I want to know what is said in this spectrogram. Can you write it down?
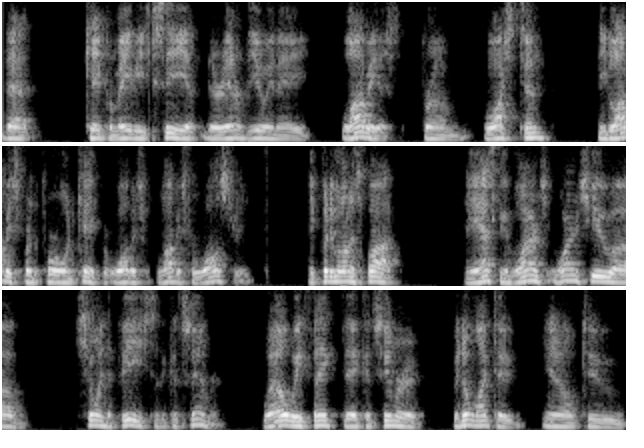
that came from ABC. They're interviewing a lobbyist from Washington. He lobbies for the 401k, for lobbies, lobbies for Wall Street. They put him on the spot. And he asked him, why aren't you, why aren't you uh, showing the fees to the consumer? Well, we think the consumer we don't like to, you know, to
